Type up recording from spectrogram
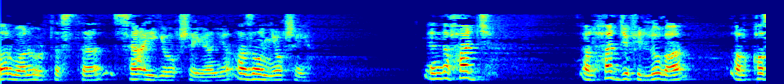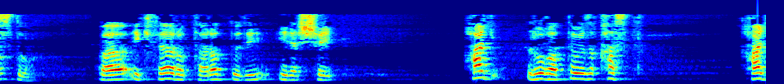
marvani o'rtasida saiga o'xshagan yo azonga o'xshagan. Endi haj al hajj fil lug'a al qasdu va iktaru taraddudi ila shay. Haj lug'atda o'zi qasd. Haj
